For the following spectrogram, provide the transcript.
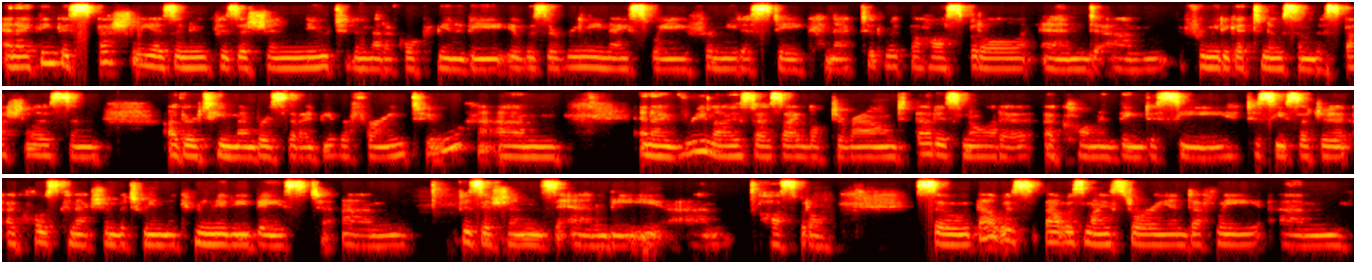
and I think, especially as a new physician, new to the medical community, it was a really nice way for me to stay connected with the hospital and um, for me to get to know some of the specialists and other team members that I'd be referring to. Um, and I realized as I looked around that is not a, a common thing to see, to see such a, a close connection between the community based um, physicians and the um, hospital. So that was that was my story, and definitely um,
